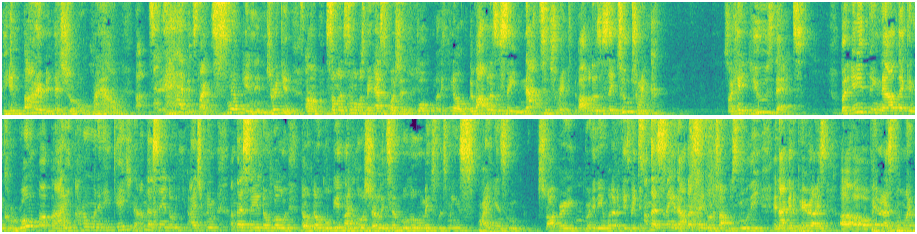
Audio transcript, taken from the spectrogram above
the environment that you're around, uh, habits like smoking and drinking. Um, some, of, some of us may ask the question, well, you know, the Bible doesn't say not to drink. The Bible doesn't say to drink. So I can't use that. But anything now that can corrode my body, I don't want to engage in that. I'm not saying don't eat ice cream. I'm not saying don't go don't, don't go get like a little Shirley Temple, a little mix between Sprite and some strawberry grenadine, whatever the case may be. I'm not saying that. I'm not saying go to Tropical Smoothie and not get a paradise uh, or paradise point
